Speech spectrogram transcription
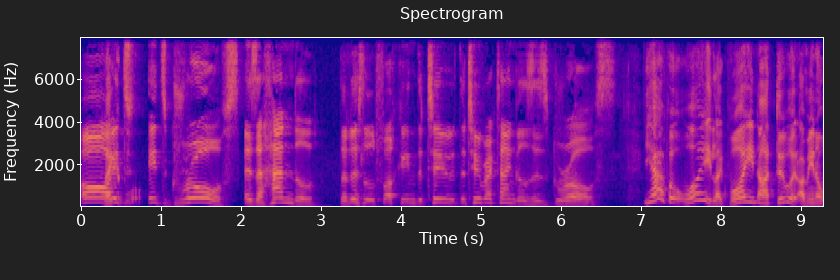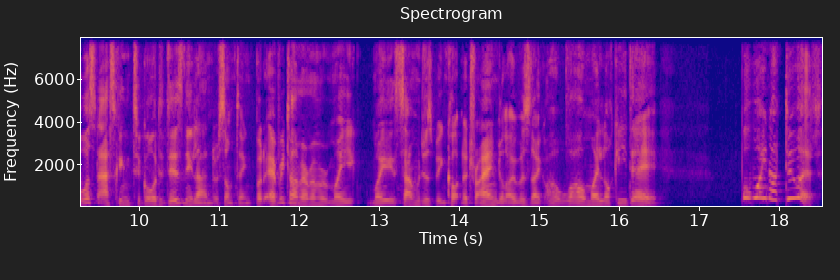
Oh, Like, it's it's gross as a handle. The little fucking the two the two rectangles is gross. Yeah, but why? Like, why not do it? I mean, I wasn't asking to go to Disneyland or something, but every time I remember my my sandwiches being cut in a triangle, I was like, oh wow, my lucky day. But why not do it?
